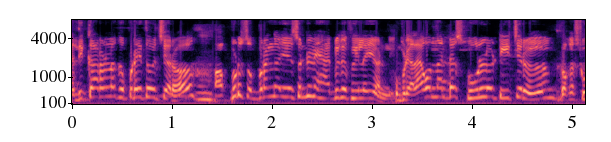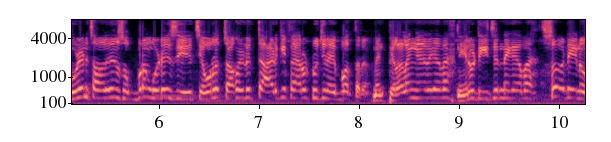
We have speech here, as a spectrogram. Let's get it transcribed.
అధికారంలోకి ఎప్పుడైతే వచ్చారో అప్పుడు శుభ్రంగా చేస్తుంటే నేను హ్యాపీగా ఫీల్ అయ్యాను ఇప్పుడు ఎలా ఉందంటే స్కూల్లో టీచర్ ఒక స్టూడెంట్ చదవలేదు శుభ్రం కొట్టేసి చివరిలో చాక్లెట్ ఇస్తే ఆడికి ఫేవరెట్ టీచర్ అయిపోతారు. నేను పిల్లలం కాదు కదా నేను టీచర్నే కదా. సో నేను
